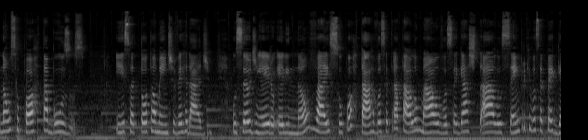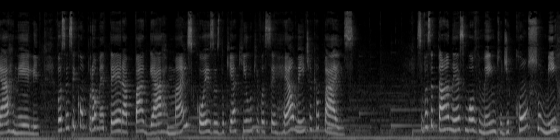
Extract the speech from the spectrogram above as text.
não suporta abusos. Isso é totalmente verdade. O seu dinheiro, ele não vai suportar você tratá-lo mal, você gastá-lo sempre que você pegar nele, você se comprometer a pagar mais coisas do que aquilo que você realmente é capaz. Se você está nesse movimento de consumir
